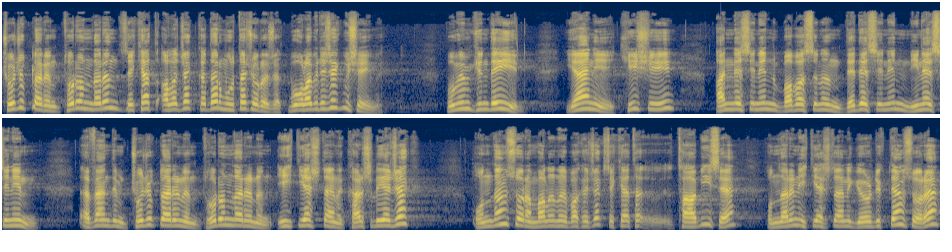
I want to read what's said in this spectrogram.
Çocukların, torunların zekat alacak kadar muhtaç olacak. Bu olabilecek bir şey mi? Bu mümkün değil. Yani kişi annesinin, babasının, dedesinin, ninesinin, efendim çocuklarının, torunlarının ihtiyaçlarını karşılayacak. Ondan sonra malını bakacak, zekata tabi ise onların ihtiyaçlarını gördükten sonra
